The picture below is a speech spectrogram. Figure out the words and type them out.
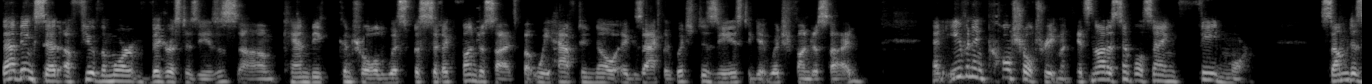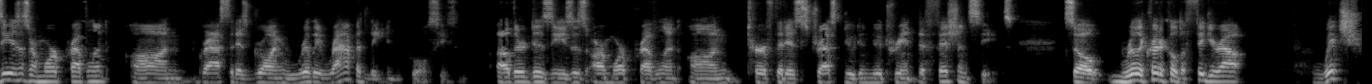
That being said, a few of the more vigorous diseases um, can be controlled with specific fungicides, but we have to know exactly which disease to get which fungicide. And even in cultural treatment, it's not as simple as saying feed more. Some diseases are more prevalent on grass that is growing really rapidly in cool season. Other diseases are more prevalent on turf that is stressed due to nutrient deficiencies. So really critical to figure out which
